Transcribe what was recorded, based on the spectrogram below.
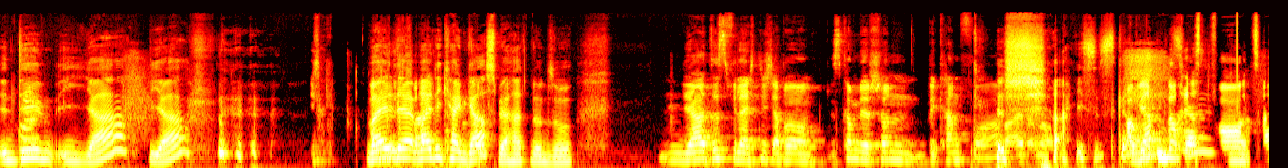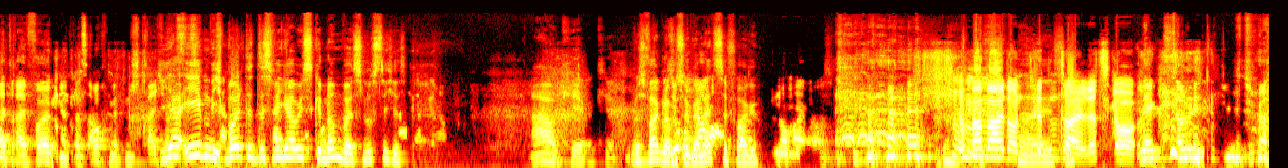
in dem, ja, ja. Weil, also der, weil die kein Gas mehr hatten und so. Ja, das vielleicht nicht, aber es kommt mir schon bekannt vor. Aber. Scheiße, aber wir hatten doch erst vor zwei, drei Folgen etwas auch mit einem Streichholz. Ja, eben, ich wollte, deswegen habe ich es genommen, weil es lustig ist. Ah, okay, okay. Das war, glaube ich, So, sogar letzte Folge. Nochmal aus. Machen wir halt noch einen dritten. Teil. Let's go. Black Story Speedrun.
